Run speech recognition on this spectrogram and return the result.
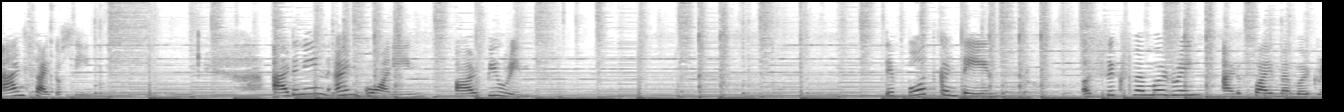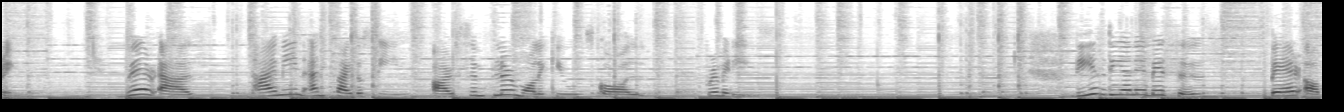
and cytosine. Adenine and guanine are purines. They both contain a 6-membered ring and a 5-membered ring, whereas thymine and cytosine are simpler molecules called pyrimidines. These DNA bases pair up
